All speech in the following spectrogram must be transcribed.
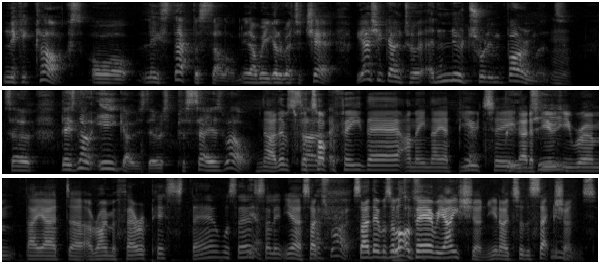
Nicky Clarke's or Lee Stafford's salon. You know, where you're going to rent a chair. You're actually going to a, a neutral environment. Mm. So there's no egos there as per se as well. No, there was So, photography there. I mean, they had beauty. They had a beauty. beauty room. They had uh, aromatherapist there. Was there Yeah, selling? Yeah, so that's right. So there was a lot of variation, you know, to the sections.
